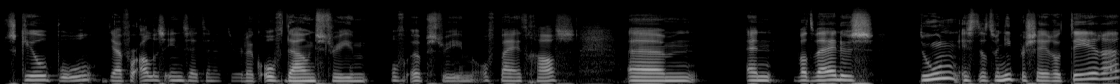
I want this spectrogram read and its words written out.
skill pool ja, voor alles inzetten natuurlijk. Of downstream, of upstream, of bij het gas. Ehm, en wat wij dus doen, is dat we niet per se roteren,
